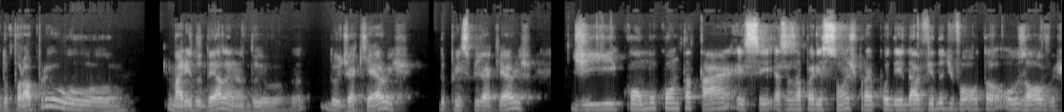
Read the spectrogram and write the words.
do próprio marido dela, né, do, do Jack Harris, do príncipe Jack Harris, de como contatar esse, essas aparições para poder dar vida de volta aos ovos.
